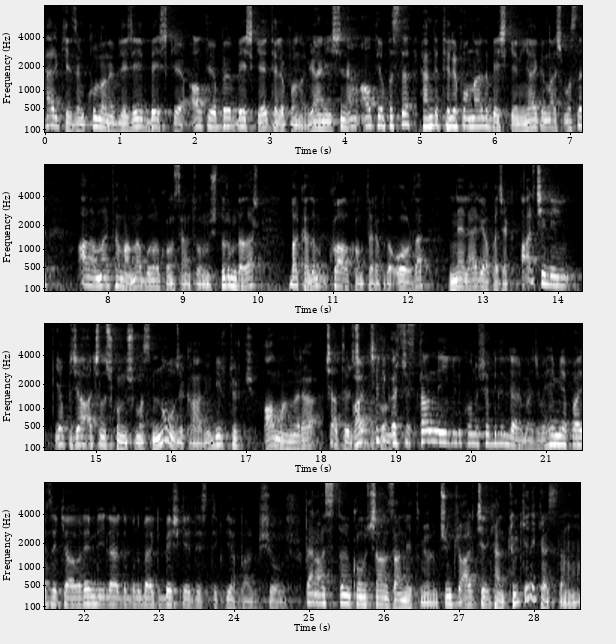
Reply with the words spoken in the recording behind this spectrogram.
herkesin kullanabileceği 5G altyapı, 5G telefonlar. Yani işin hem altyapısı hem de telefonlarda 5G'nin yaygınlaşması adamlar tamamen buna konsantre olmuş durumdalar. Bakalım Qualcomm tarafı da orada neler yapacak. Arçelik'in yapacağı açılış konuşması ne olacak abi? Bir Türk Almanlara çatır çatır Arçelik konuşacak. asistanla ilgili konuşabilirler mi acaba? Hem yapay zeka var hem de ileride bunu belki 5G destekli yapar bir şey olur. Ben asistanın konuşacağını zannetmiyorum. Çünkü Arçelik hani Türkiye'deki asistanı mı?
